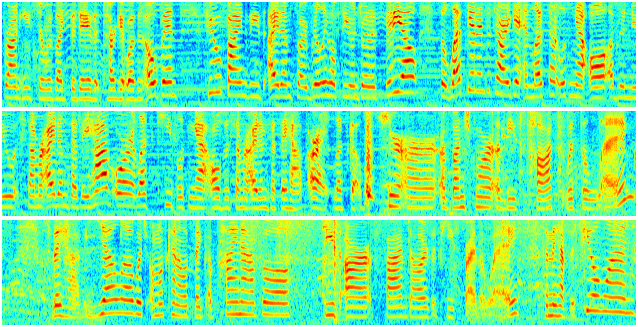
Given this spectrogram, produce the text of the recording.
for on Easter was like the day that Target wasn't open to find these items. So I really hope that you enjoy this video. So let's get into Target and let's start looking at all of the new summer items that they have or let's keep looking at all the summer items that they have. All right, let's go. Here are a bunch more of these pots with the legs. So they have yellow, which almost kind of looks like a pineapple. These are $5 a piece, by the way. Then they have the teal one.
